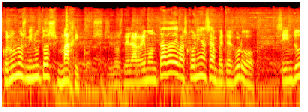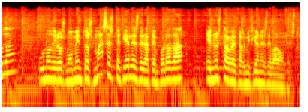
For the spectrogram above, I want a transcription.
con unos minutos mágicos, los de la remontada de Basconia en San Petersburgo. Sin duda, uno de los momentos más especiales de la temporada en nuestras retransmisiones de baloncesto.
